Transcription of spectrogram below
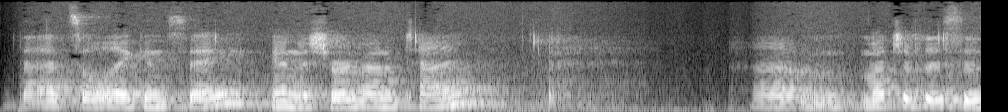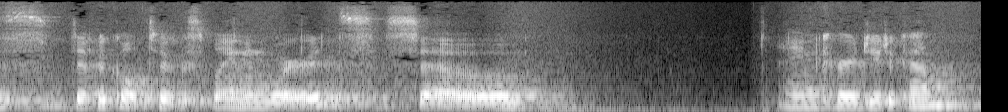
That's all I can say in a short amount of time. Um, much of this is difficult to explain in words, so I encourage you to come.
